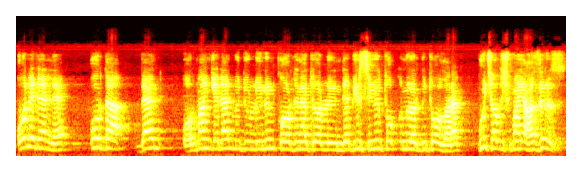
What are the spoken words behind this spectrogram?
O nedenle burada ben Orman Genel Müdürlüğü'nün koordinatörlüğünde bir sivil toplum örgütü olarak bu çalışmaya hazırız.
